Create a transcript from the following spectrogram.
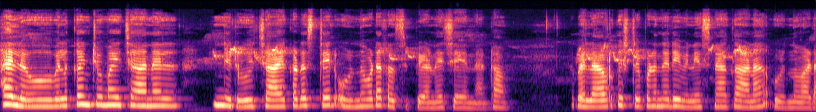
Hello welcome to my channel ഇന്നൊരു ചായക്കട സ്റ്റൈൽ ഉഴുന്നുവട റെസിപ്പിയാണ് ചെയ്യുന്നത് കേട്ടോ. അപ്പോൾ എല്ലാവർക്കും ഇഷ്ടപ്പെടുന്ന ഒരു ഈവനിങ് സ്നാക്കാണ് ഉഴുന്നുവട.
